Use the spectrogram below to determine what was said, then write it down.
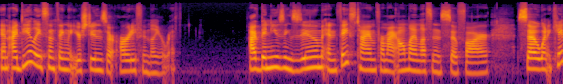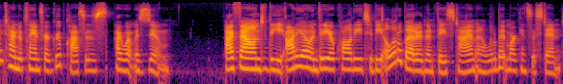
and ideally something that your students are already familiar with. I've been using Zoom and FaceTime for my online lessons so far, so when it came time to plan for group classes, I went with Zoom. I found the audio and video quality to be a little better than FaceTime and a little bit more consistent.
